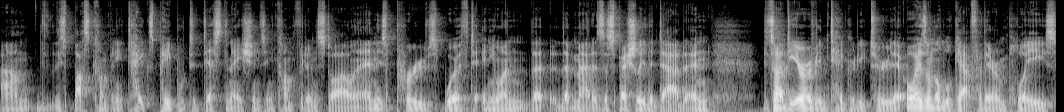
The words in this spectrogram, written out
um, this bus company takes people to destinations in comfort and style, and, this proves worth to anyone that, that matters, especially the dad. And this idea of integrity too. They're always on the lookout for their employees.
